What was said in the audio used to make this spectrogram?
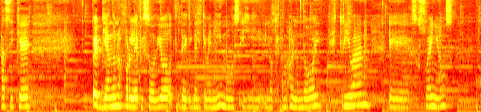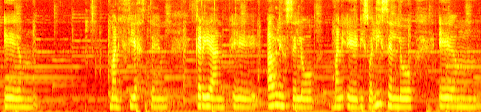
Así que viéndonos por el episodio del que venimos y lo que estamos hablando hoy, escriban eh, sus sueños, em, manifiesten, crean, eh, háblenselo, eh, visualícenlo, em,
